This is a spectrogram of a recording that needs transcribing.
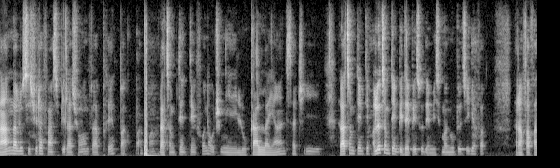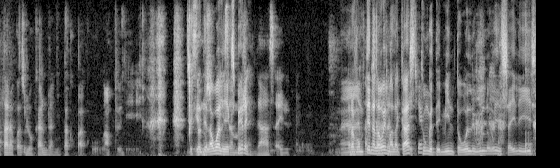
Nana aloha c'est sûr fa inspiration ny après ny pakopako an! Raha tsy miteniteny foana ohatry ny local ihany satria raha tsy miteniteny aleo tsy miteny be dia be sao dia misy manompo eo tsika fa raha ny fahafantarako azy local ny pakopako un peu dia tsy haiko hoe nosy be sa mba zay gasy sa inona. Ah, raha vao mitena laoy malagasy tonga dia mino daholo ilay olona hoe izay ilay izy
